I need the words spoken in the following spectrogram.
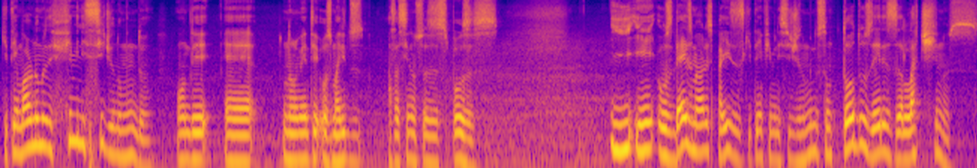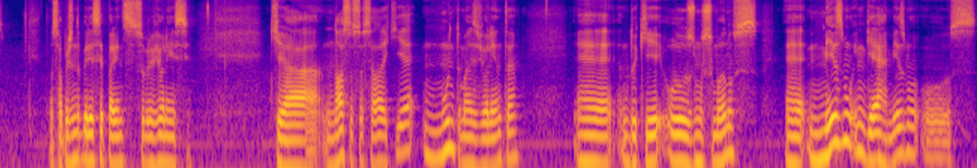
que tem o maior número de feminicídio no mundo, onde é, normalmente os maridos assassinam suas esposas. E, e, os 10 maiores países que têm feminicídio no mundo são todos eles latinos. Então, só para a gente abrir esse parênteses sobre a violência. Que a nossa sociedade aqui é muito mais violenta é, do que os muçulmanos, é, mesmo em guerra, mesmo os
